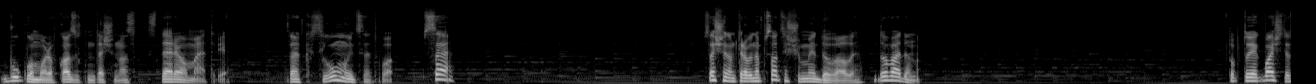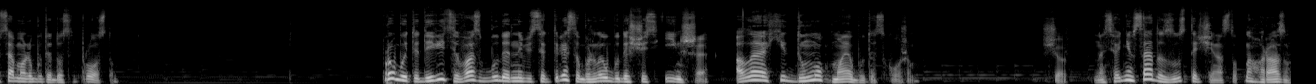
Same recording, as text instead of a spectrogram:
буква може вказувати на те, що у нас стереометрія. Це аксіома і це 2. Все. Все, що нам треба написати, що ми довели. Доведено. Тобто, як бачите, все може бути досить просто. Пробуйте, дивіться, у вас буде не бісектриса, можливо, буде щось інше, але хід думок має бути схожим. Що ж, на сьогодні все, до зустрічі наступного разу.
